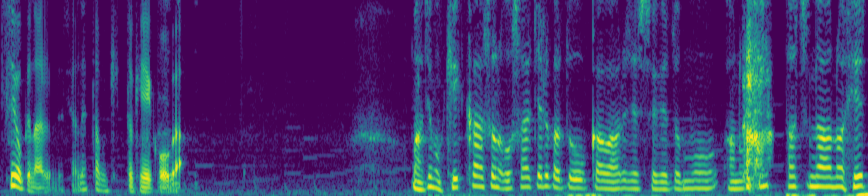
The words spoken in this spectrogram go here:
強くなるんですよね、多分きっと傾向が。まあでも結果、その抑えてるかどうかはあれでしたけども、あの、一発のあのヘッ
